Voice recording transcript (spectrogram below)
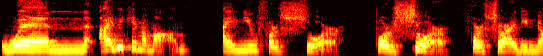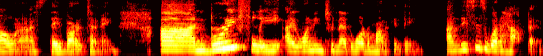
when I became a mom, I knew for sure, for sure, for sure, I didn't know when I stay bartending. And briefly, I went into network marketing. And this is what happened.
